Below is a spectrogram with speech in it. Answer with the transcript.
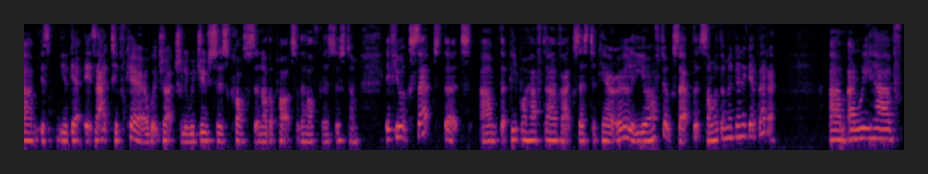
Um, you get it's active care, which actually reduces costs in other parts of the healthcare system. If you accept that um, that people have to have access to care early, you have to accept that some of them are going to get better. Um, and we have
